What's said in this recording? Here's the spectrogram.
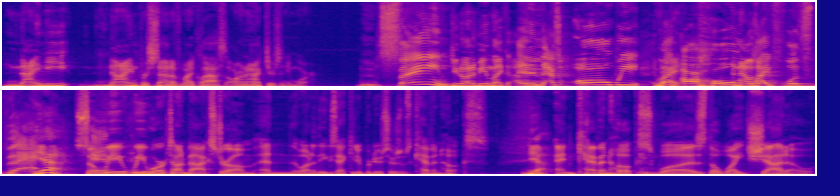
ninety nine percent of my class aren't actors anymore. Same. Do you know what I mean? Like, and that's all we like Right. our whole And that was- life was that. yeah, So And- we we worked on Backstrom, and one of the executive producers was Kevin Hooks. yeah. And Kevin Hooks was the White Shadow.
